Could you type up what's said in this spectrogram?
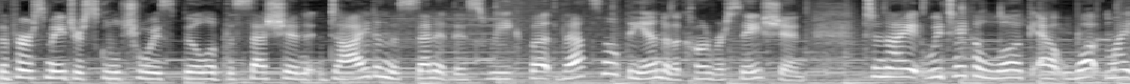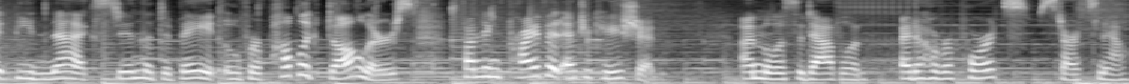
The first major school choice bill of the session died in the Senate this week, but that's not the end of the conversation. Tonight, we take a look at what might be next in the debate over public dollars funding private education. I'm Melissa Davlin. Idaho Reports starts now.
